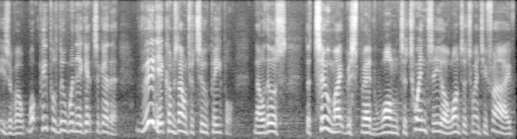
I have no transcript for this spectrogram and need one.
is about what people do when they get together. Really, it comes down to two people. Now, those, the two might be spread 1 to 20 or 1 to 25,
